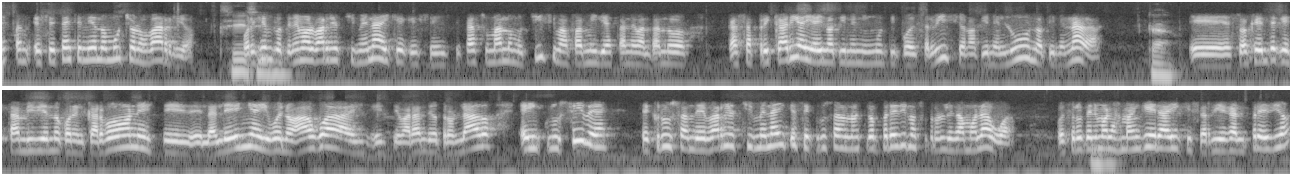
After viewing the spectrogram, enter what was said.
está, se está extendiendo mucho los barrios. Sí, Por sí. ejemplo, tenemos el barrio Chimenaique, que se, se está sumando muchísimas familias, están levantando casas precarias y ahí no tienen ningún tipo de servicio, no tienen luz, no tienen nada. Claro. Eh, son gente que están viviendo con el carbón, este, la leña y bueno, agua eh, eh, llevarán de otros lados e inclusive se cruzan de barrio Chimenaique, se cruzan a nuestro predio y nosotros les damos el agua. Pues nosotros tenemos las mangueras ahí que se riega el predio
